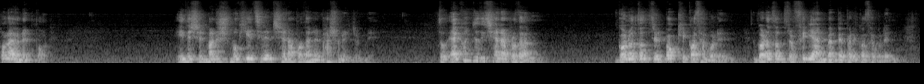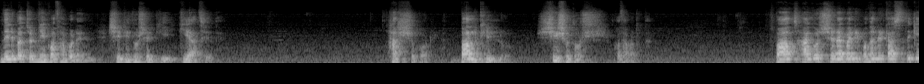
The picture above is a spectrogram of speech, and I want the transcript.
পলায়নের পর এই দেশের মানুষ মুখিয়েছিলেন সেনাপ্রধানের ভাষণের জন্য। তো এখন যদি সেনাপ্রধান গণতন্ত্রের পক্ষে কথা বলেন গণতন্ত্র ফিরিয়ে আনবার ব্যাপারে কথা বলেন, নির্বাচন নিয়ে কথা বলেন, সেটি দোষের কি? কি আছে এতে? হাস্যকর, বালখিল্য, শিশুতোষ কথাবার্তা। পাঁচ আগস্ট সেনাবাহিনী প্রধানের কাছ থেকে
